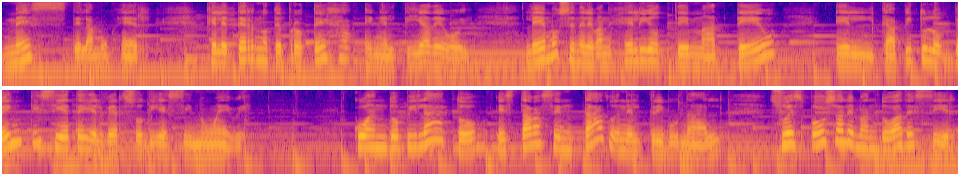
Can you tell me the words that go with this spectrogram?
mes de la mujer. Que el Eterno te proteja en el día de hoy. Leemos en el Evangelio de Mateo el capítulo 27 y el verso 19. Cuando Pilato estaba sentado en el tribunal, su esposa le mandó a decir,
